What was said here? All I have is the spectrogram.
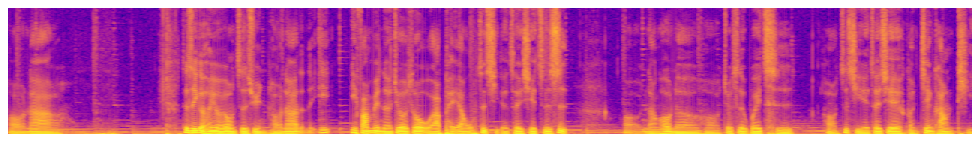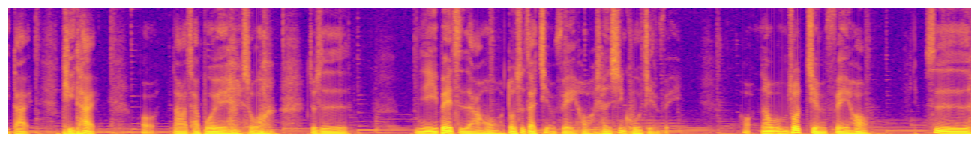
哦，那这是一个很有用的资讯，好，那一一方面呢，就是说我要培养我自己的这些知识，哦，然后呢，哦就是维持好自己的这些很健康体态体态，哦，那才不会 说就是。你一辈子啊，吼，都是在减肥，哦，很辛苦减肥，好，那我们说减肥，哈，是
